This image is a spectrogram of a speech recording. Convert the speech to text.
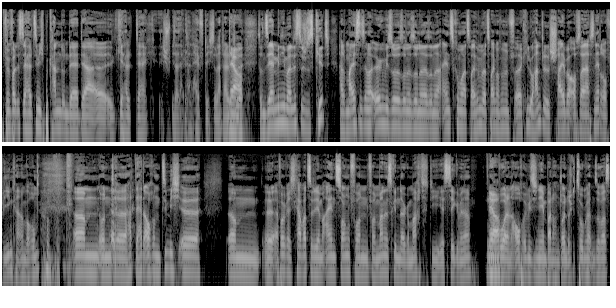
Auf jeden Fall ist der halt ziemlich bekannt und der, der äh, geht halt, der ist halt, ist halt heftig. So, der hat halt Ja. äh, so ein sehr minimalistisches Kit, hat meistens immer irgendwie so, so eine, so eine, so eine 1,25 oder 2,5 äh, Kilo Hantelscheibe auf seiner Snare drauf liegen, keine Ahnung warum. ähm, und äh, hat, der hat auch ein ziemlich äh, ähm, äh, erfolgreiches Cover zu dem einen Song von, von Manneskin da gemacht, die ESC-Gewinner. Ja. Wo er dann auch irgendwie sich nebenbei noch einen Joint durchgezogen hat und sowas.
